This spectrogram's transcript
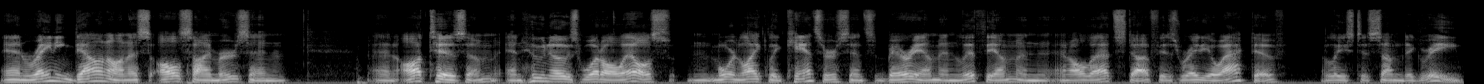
and raining down on us Alzheimer's and and autism and who knows what all else, more than likely cancer, since barium and lithium and, and all that stuff is radioactive, at least to some degree.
